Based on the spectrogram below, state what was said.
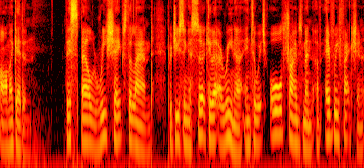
Armageddon. This spell reshapes the land, producing a circular arena into which all tribesmen of every faction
